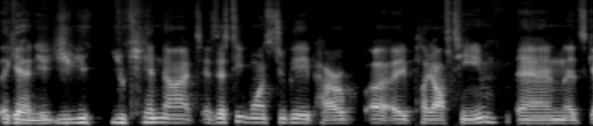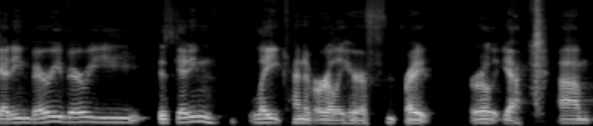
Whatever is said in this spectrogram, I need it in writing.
again, you, you, you cannot, if this team wants to be a power, uh, a playoff team and it's getting very, very, it's getting late kind of early here, right? Early. Yeah. Um,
